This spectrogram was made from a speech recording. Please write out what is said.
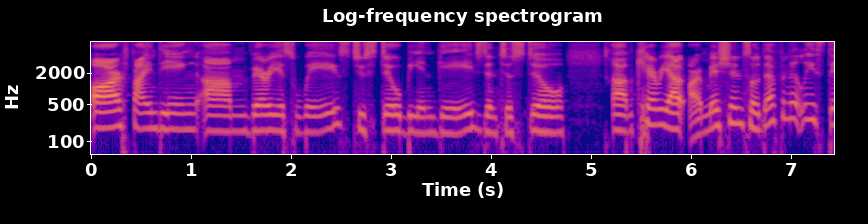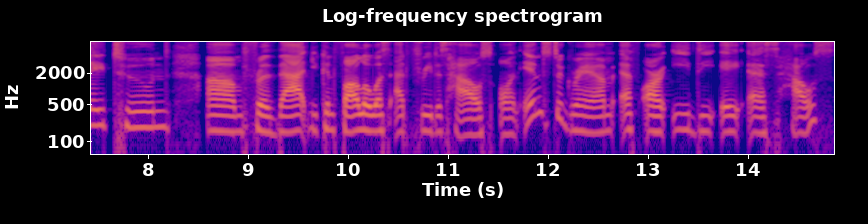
are finding um, various ways to still be engaged and to still um, carry out our mission. So definitely stay tuned um, for that. You can follow us at Freda's House on Instagram, F R E D A S House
